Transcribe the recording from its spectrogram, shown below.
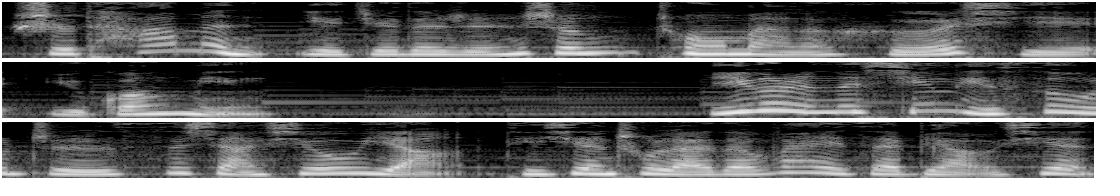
使他们也觉得人生充满了和谐与光明。一个人的心理素质、思想修养体现出来的外在表现，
